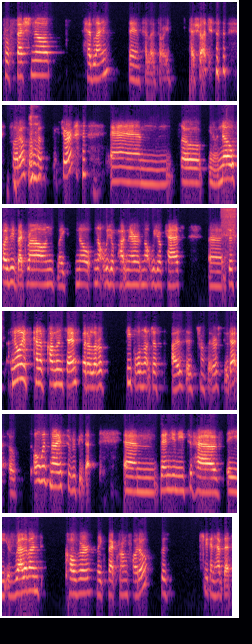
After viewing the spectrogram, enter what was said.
professional headline, um, headline, sorry, headshot, photo, mm-hmm. picture. and so, you know, no fuzzy background, like no, not with your partner, not with your cat. Uh, just, I know it's kind of common sense, but a lot of people, not just us as translators do that. So it's always nice to repeat that. And then you need to have a relevant cover, like background photo, because you can have that.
